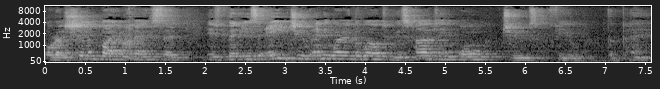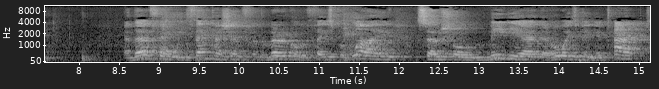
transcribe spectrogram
Or as Shimon Bar Yochai said, if there is a Jew anywhere in the world who is hurting, all Jews feel the pain. And therefore, we thank Hashem for the miracle of Facebook Live, social media, they're always being attacked,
